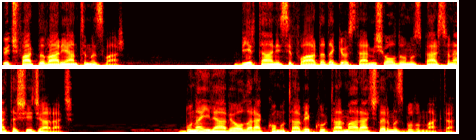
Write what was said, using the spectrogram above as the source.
3 farklı varyantımız var. Bir tanesi fuarda da göstermiş olduğumuz personel taşıyıcı araç. Buna ilave olarak komuta ve kurtarma araçlarımız bulunmakta.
